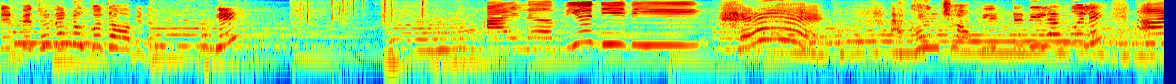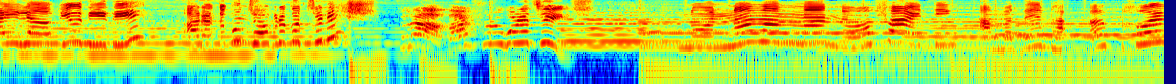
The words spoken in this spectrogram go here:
মেয়েদের পেছনে লুকোতে হবে না। নে। আই লাভ ইউ দিদি। হ্যাঁ এখন চকলেটটা দিলাম বলে আই লাভ ইউ দিদি। আর এতক্ষণ ঝগড়া করছিলিস? তুই আবার শুরু করেছিস? নন্না মাম্মা নো ফাইটিং আমাদের ভয়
